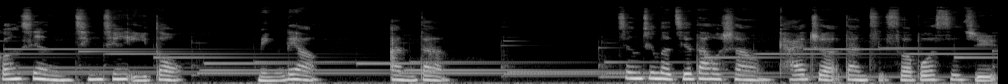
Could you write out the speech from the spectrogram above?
光线轻轻移动，明亮，暗淡。静静的街道上开着淡紫色波斯菊，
